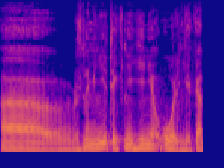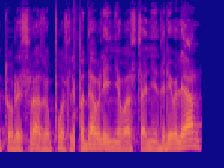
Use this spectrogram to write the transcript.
э, знаменитой княгини Ольги, которая сразу после подавления восстания древлян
